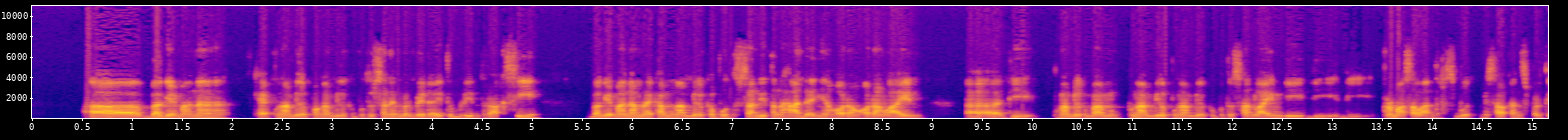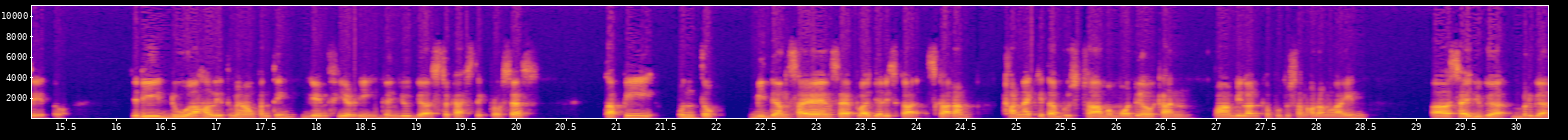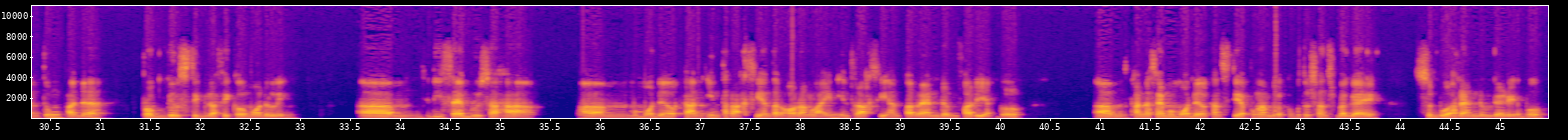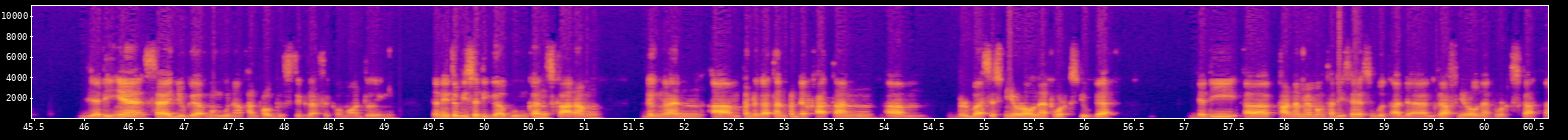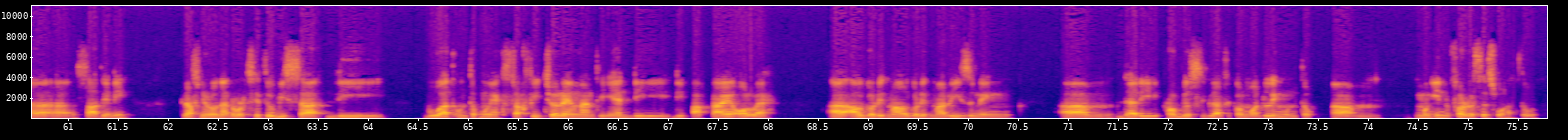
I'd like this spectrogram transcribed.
uh, bagaimana kayak pengambil-pengambil keputusan yang berbeda itu berinteraksi, bagaimana mereka mengambil keputusan di tengah adanya orang-orang lain uh, di pengambil pengambil pengambil keputusan lain di, di di permasalahan tersebut, misalkan seperti itu. Jadi dua hal itu memang penting, game theory dan juga stochastic process. Tapi untuk bidang saya yang saya pelajari sekarang, karena kita berusaha memodelkan pengambilan keputusan orang lain, uh, saya juga bergantung pada probabilistic graphical modeling. Um, jadi saya berusaha um, memodelkan interaksi antar orang lain, interaksi antar random variable, um, karena saya memodelkan setiap pengambil keputusan sebagai sebuah random variable. Jadinya saya juga menggunakan probabilistic graphical modeling. Dan itu bisa digabungkan sekarang dengan pendekatan-pendekatan um, berbasis neural networks juga. Jadi uh, karena memang tadi saya sebut ada graph neural networks uh, saat ini, graph neural networks itu bisa dibuat untuk mengekstrak feature yang nantinya dipakai oleh uh, algoritma-algoritma reasoning um, dari probabilistic graphical modeling untuk um, menginfer sesuatu.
